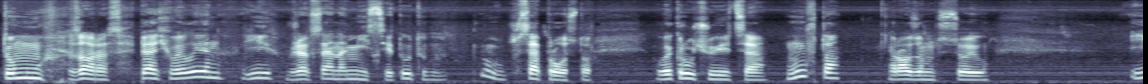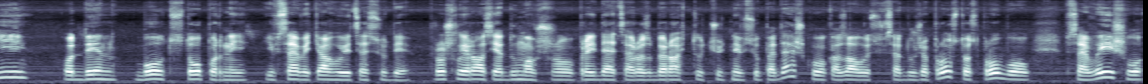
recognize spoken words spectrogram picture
Тому зараз 5 хвилин і вже все на місці. Тут ну, все просто. Викручується муфта разом з цією. І один болт стопорний, і все витягується сюди. Прошлий раз я думав, що прийдеться розбирати тут чуть не всю ПДшку. Оказалось, все дуже просто. Спробував, все вийшло.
